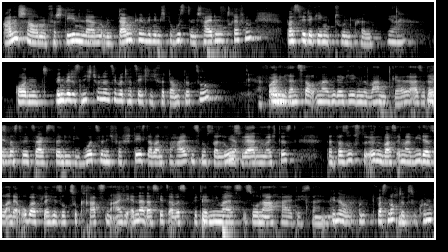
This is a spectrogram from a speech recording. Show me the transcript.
anschauen und verstehen lernen. Und dann können wir nämlich bewusste Entscheidungen treffen, was wir dagegen tun können. Ja. Und wenn wir das nicht tun, dann sind wir tatsächlich verdammt dazu. Vor allem rennst du auch immer wieder gegen eine Wand, gell? Also das, ja. was du jetzt sagst, wenn du die Wurzel nicht verstehst, aber ein Verhaltensmuster loswerden ja. möchtest, dann versuchst du irgendwas immer wieder so an der Oberfläche so zu kratzen, ah, ich ändere das jetzt, aber es wird ja mhm. niemals so nachhaltig sein. Ne? Genau. Und was noch dazu kommt,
